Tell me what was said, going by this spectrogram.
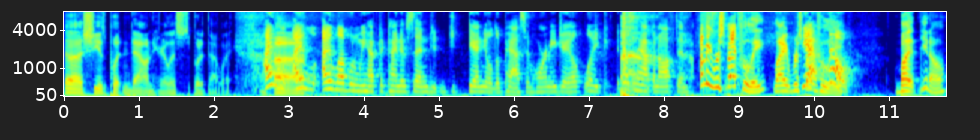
uh, she is putting down here. Let's just put it that way. I, uh, I, I love when we have to kind of send Daniel to passive horny jail. Like it doesn't happen often. I mean, respectfully, like Yeah, respectfully. no. But you know,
